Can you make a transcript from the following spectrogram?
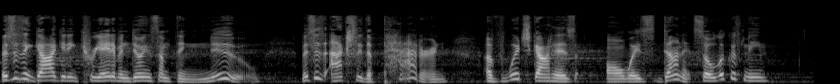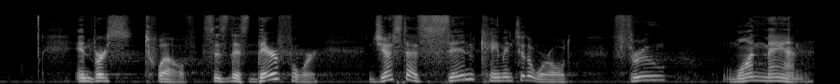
this isn't God getting creative and doing something new. This is actually the pattern of which God has always done it. So look with me in verse 12. It says this, Therefore, just as sin came into the world through one man,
